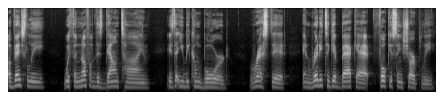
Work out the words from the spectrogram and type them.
Eventually, with enough of this downtime, is that you become bored, rested, and ready to get back at focusing sharply,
